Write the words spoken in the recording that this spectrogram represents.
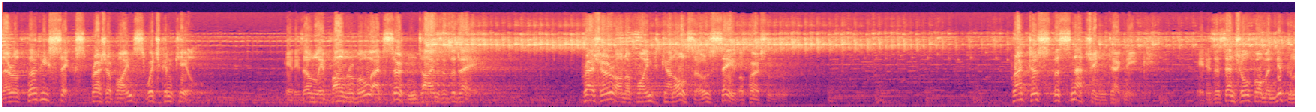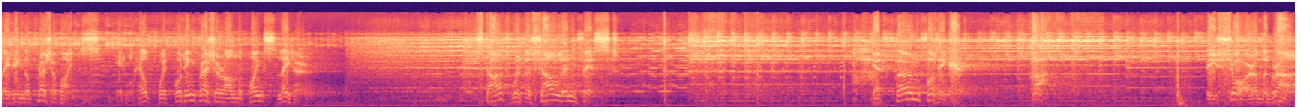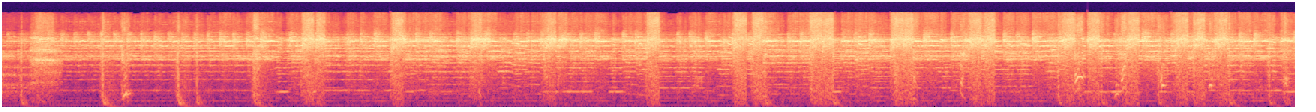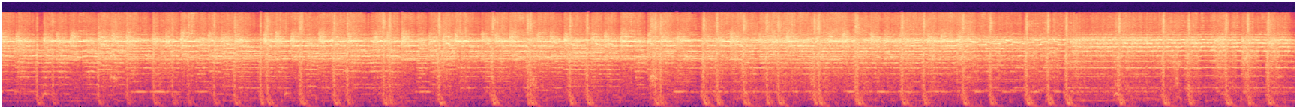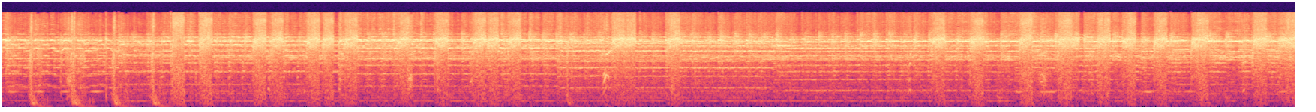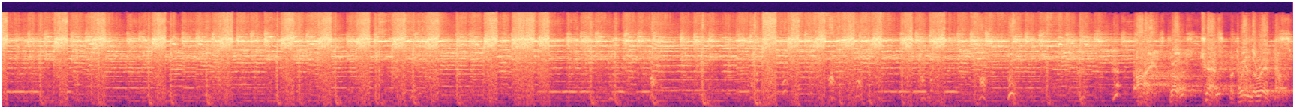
There are 36 pressure points which can kill. It is only vulnerable at certain times of the day. Pressure on a point can also save a person. Practice the snatching technique. It is essential for manipulating the pressure points. It will help with putting pressure on the points later. Start with the Shaolin fist. Get firm footing. Be sure of the ground. Throat, chest, between the ribs.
